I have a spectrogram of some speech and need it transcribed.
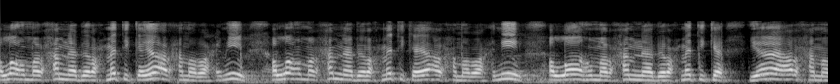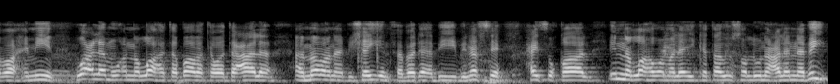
اللهم ارحمنا برحمتك يا أرحم الراحمين. اللهم ارحمنا برحمتك يا أرحم الراحمين. اللهم ارحمنا برحمتك يا أرحم الراحمين. واعلموا أن الله تبارك وتعالى أمرنا بشيء فبدأ به بنفسه حيث قال إن الله وملائكته يصلون على النبي.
